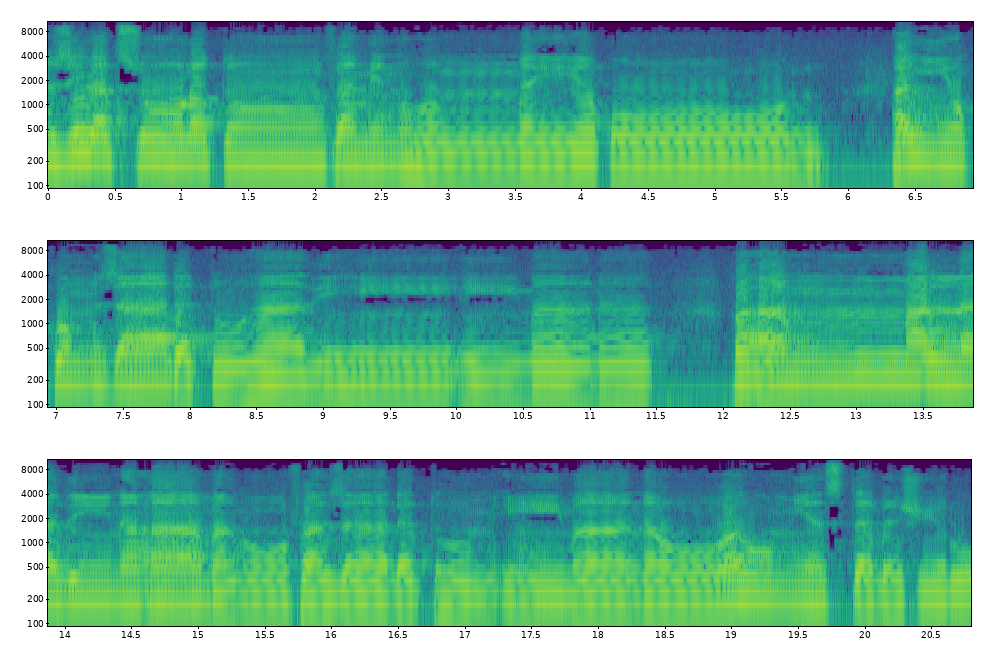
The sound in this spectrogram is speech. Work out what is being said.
أنزلت سورة فمنهم من يقول أيكم زادته هذه إيمانا؟ فأما الذين آمنوا فزادتهم إيمانا وهم يستبشرون.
